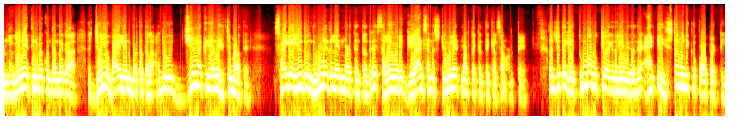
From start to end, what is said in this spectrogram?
ನಾವೇನೇ ತಿನ್ಬೇಕು ಅಂತ ಅಂದಾಗ ಜಲ್ಲು ಬಾಯಲ್ಲಿ ಏನು ಬರ್ತದಲ್ಲ ಅದು ಜೀರ್ಣಕ್ರಿಯೆಯನ್ನು ಹೆಚ್ಚು ಮಾಡುತ್ತೆ. ಹಾಗೆ ಇದೊಂದು ವೀಳ್ಯದೆಲೆ ಏನು ಮಾಡುತ್ತೆ ಅಂತಂದ್ರೆ ಸಲೈವರಿ ಗ್ಲ್ಯಾಂಡ್ಸ್ ಅನ್ನು ಸ್ಟಿಮ್ಯುಲೇಟ್ ಮಾಡ್ತಕ್ಕಂಥ ಕೆಲಸ ಮಾಡುತ್ತೆ. ಅದ್ರ ಜೊತೆಗೆ ತುಂಬಾ ಮುಖ್ಯವಾಗಿ ಇದ್ರಲ್ಲಿ ಏನಿದೆ ಅಂದ್ರೆ ಆಂಟಿ ಹಿಸ್ಟಮಿನಿಕ್ ಪ್ರಾಪರ್ಟಿ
